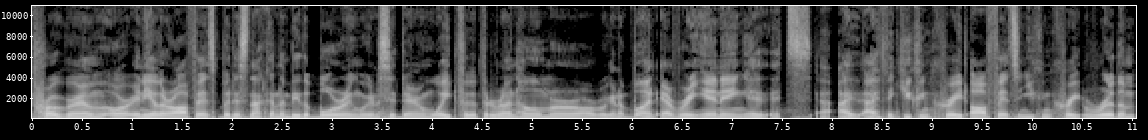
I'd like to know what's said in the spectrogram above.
program or any other offense, but it's not going to be the boring. We're going to sit there and wait for the three-run homer, or we're going to bunt every inning. It, it's I, I think you can create offense and you can create rhythm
